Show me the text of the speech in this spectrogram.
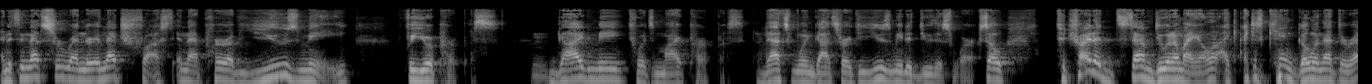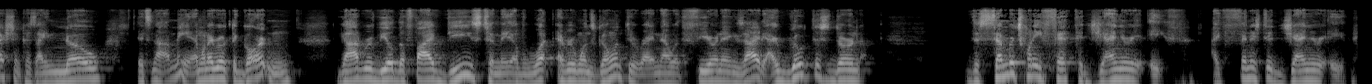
And it's in that surrender, in that trust, in that prayer of use me for your purpose. Mm-hmm. Guide me towards my purpose. That's when God started to use me to do this work. So to try to say I'm doing it on my own, I, I just can't go in that direction because I know it's not me. And when I wrote The Garden, God revealed the five D's to me of what everyone's going through right now with fear and anxiety. I wrote this during December 25th to January 8th. I finished it January 8th,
